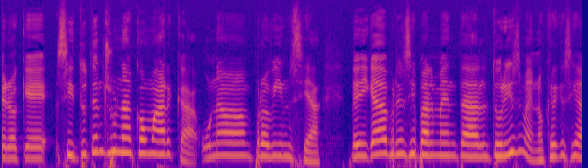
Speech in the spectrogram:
Però que si tu tens una comarca, una província dedicada principalment al turisme, no crec que sigui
